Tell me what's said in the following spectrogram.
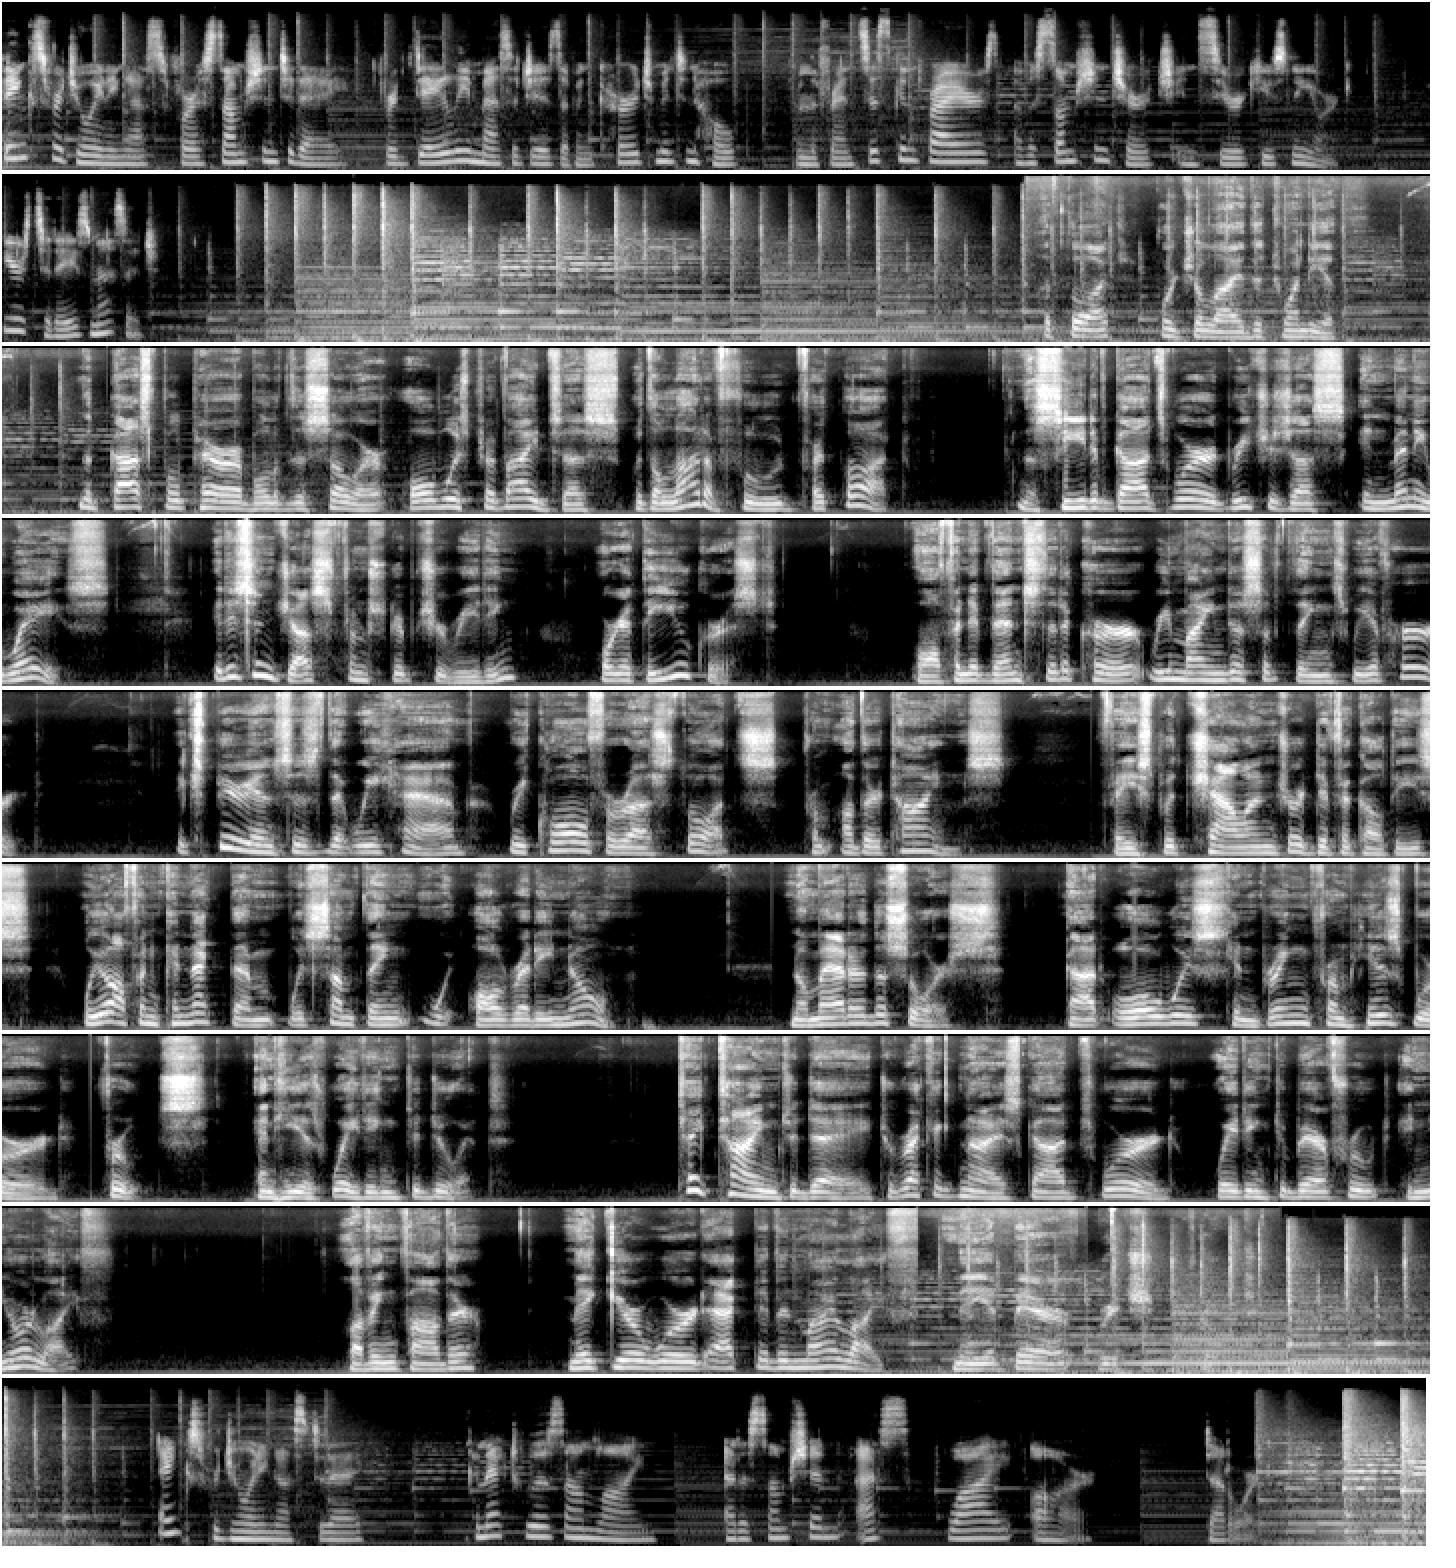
for joining us for Assumption Today for daily messages of encouragement and hope from the Franciscan Friars of Assumption Church in Syracuse, New York. Here's today's message. A thought for July the 20th. The gospel parable of the sower always provides us with a lot of food for thought. The seed of God's Word reaches us in many ways. It isn't just from Scripture reading or at the Eucharist. Often events that occur remind us of things we have heard. Experiences that we have recall for us thoughts from other times. Faced with challenge or difficulties, we often connect them with something we already know. No matter the source, God always can bring from His Word fruits, and He is waiting to do it. Take time today to recognize God's Word waiting to bear fruit in your life. Loving Father, make your Word active in my life. May it bear rich fruit. Thanks for joining us today. Connect with us online at AssumptionSYR.org.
